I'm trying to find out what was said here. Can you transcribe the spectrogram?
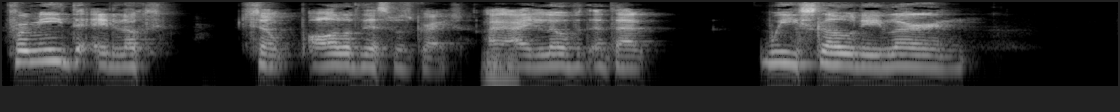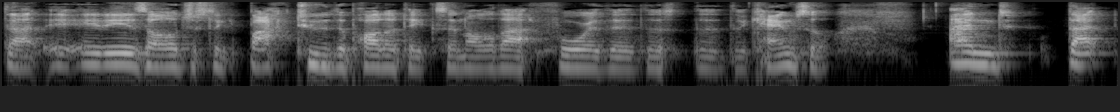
For me, it looked so. All of this was great. I, I love that, that we slowly learn that it, it is all just like back to the politics and all that for the the the, the council, and that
